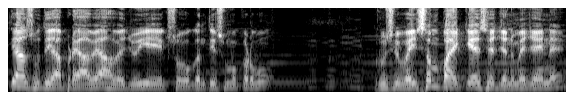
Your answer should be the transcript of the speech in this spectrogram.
ત્યાં સુધી આપણે આવ્યા. હવે જોઈએ, એકસો ઓગણત્રીસમું કડવું. ઋષિ વૈષમપાય કહે છે જન્મે જઈને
